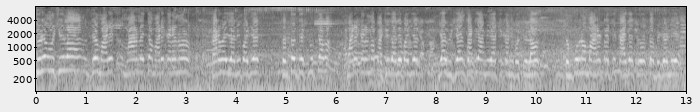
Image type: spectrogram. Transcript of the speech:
सूर्यवंशीला जे मारे मारले त्या मारेकऱ्यांवर कारवाई झाली पाहिजे. संतोष देशमुखच्या मारेकऱ्यांना फाशी झाली पाहिजे. या विषयांसाठी आम्ही या ठिकाणी बसलेलो आहोत. संपूर्ण महाराष्ट्राची कायदा सुव्यवस्था बिघडली आहे.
